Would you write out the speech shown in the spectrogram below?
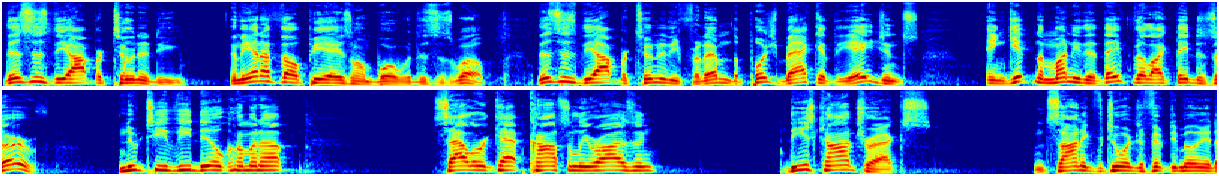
this is the opportunity, and the NFLPA is on board with this as well. This is the opportunity for them to push back at the agents and get the money that they feel like they deserve. New TV deal coming up, salary cap constantly rising. These contracts and signing for $250 million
